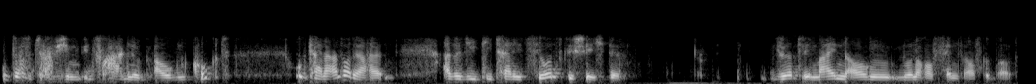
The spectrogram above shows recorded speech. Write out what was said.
Und da, da habe ich ihm in fragende Augen geguckt und keine Antwort erhalten. Also die, die Traditionsgeschichte wird in meinen Augen nur noch auf Fans aufgebaut.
